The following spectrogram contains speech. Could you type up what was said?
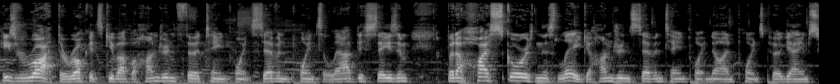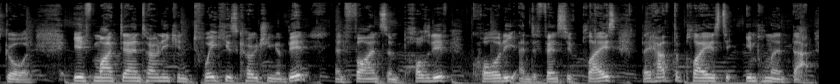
He's right, the Rockets give up 113.7 points allowed this season, but are high scorers in this league, 117.9 points per game scored. If Mike D'Antoni can tweak his coaching a bit and find some positive, quality, and defensive plays, they have the players to implement that.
